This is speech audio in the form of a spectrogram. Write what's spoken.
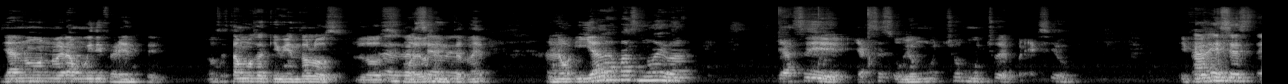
Ya no, no era muy diferente. Entonces estamos aquí viendo los, los modelos de versiones. internet. Y, no, y ya la más nueva, ya se, ya se subió mucho, mucho de precio. Y Ah, es este.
